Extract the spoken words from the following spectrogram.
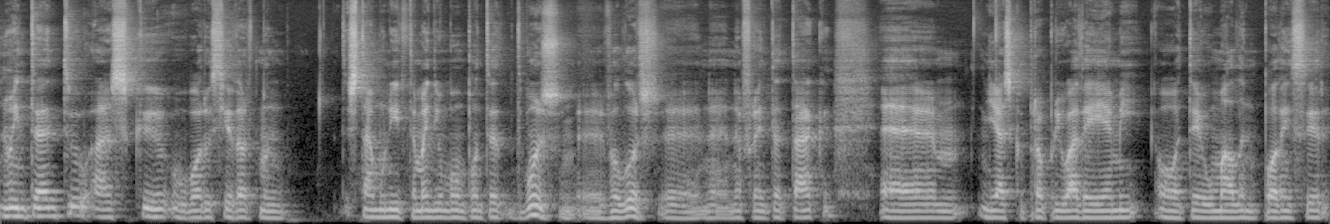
no entanto, acho que o Borussia Dortmund está munido também de um bom ponto de bons uh, valores uh, na, na, frente de ataque. Uh, e acho que o próprio ADM ou até o Malan podem ser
